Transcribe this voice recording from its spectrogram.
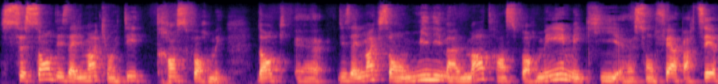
ce sont des aliments qui ont été transformés. Donc, euh, des aliments qui sont minimalement transformés, mais qui euh, sont faits à partir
